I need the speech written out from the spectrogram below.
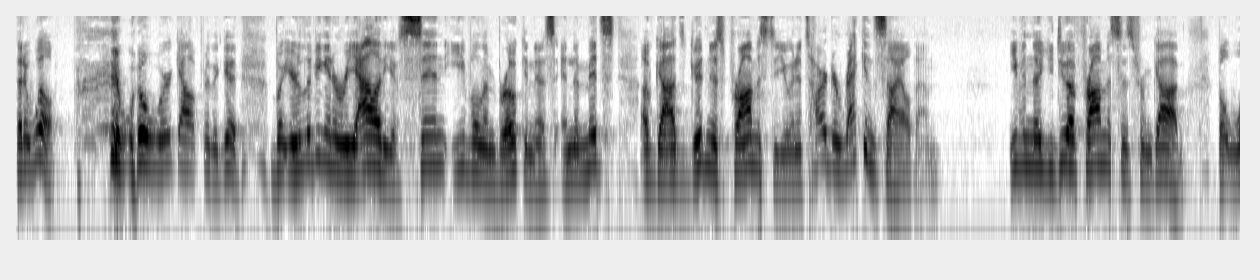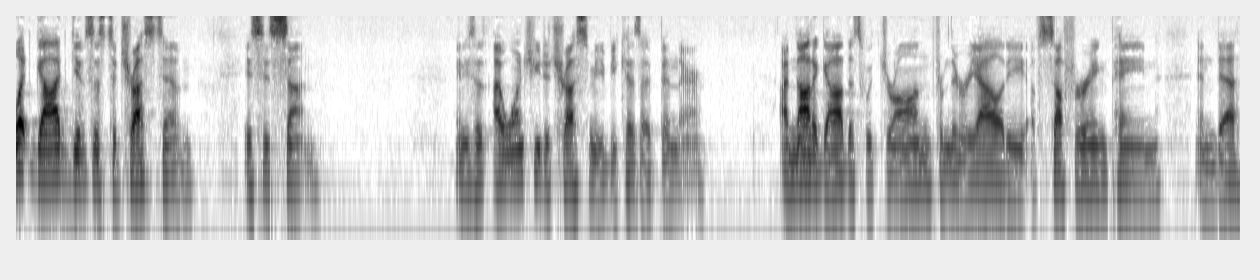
that it will. it will work out for the good. But you're living in a reality of sin, evil, and brokenness in the midst of God's goodness promised to you, and it's hard to reconcile them, even though you do have promises from God. But what God gives us to trust Him is His Son. And He says, I want you to trust me because I've been there. I'm not a God that's withdrawn from the reality of suffering, pain, and death.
